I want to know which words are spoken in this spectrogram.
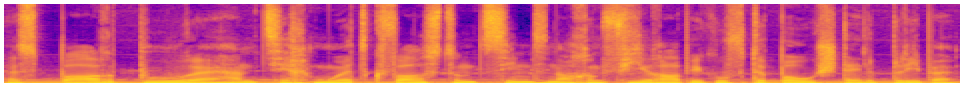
Ein paar Bauern haben sich Mut gefasst und sind nach dem Feierabend auf der Baustelle geblieben.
